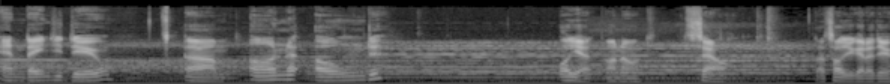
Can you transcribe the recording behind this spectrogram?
and then you do um, unowned. Well, yeah, unowned cell. That's all you gotta do.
